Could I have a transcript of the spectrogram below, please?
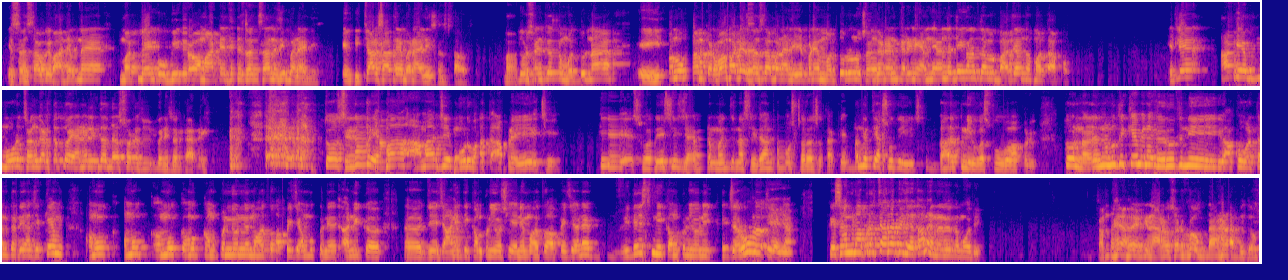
એ સંસ્થાઓ કે ભાજપને મતબેંક ઊભી કરવા માટે સંસ્થા નથી બનાવેલી. એ વિચાર સાથે બનાવેલી સંસ્થાઓ. મજદૂર સંઘ તો મજદૂરના હિતોનું કામ કરવા માટે સંસ્થા બનાવેલી છે, પણ એ મજદૂરોનું સંગઠન કરીને એમને એમ નથી કરવાનું તમે ભાજપનો મત આપો. એટલે આ જે મૂળ સંઘર્ષ હતો એને લીધે દસ વર્ષ રૂપિયાની સરકાર રહી. તો સેનાભાઈ આમાં આમાં જે મૂળ વાત આપણે એ છે કે સ્વદેશી જાગરણ મંચના સિદ્ધાંતો બહુ સરસ હતા કે બને ત્યાં સુધી ભારતની વસ્તુઓ વાપરવી તો નરેન્દ્ર મોદી કેમ એના વિરુદ્ધની આખું વર્તન કરી રહ્યા છે? કેમ અમુક અમુક અમુક અમુક કંપનીઓને મહત્વ આપે છે? અમુક અનેક જે જાણીતી કંપનીઓ છે એને મહત્વ આપે છે? અને વિદેશની કંપનીઓની જરૂર નથી અહીંયા. કે સંઘના પ્રચારક જ હતા ને નરેન્દ્ર મોદી? તમને હવે એક નાનો સરખો ઉદાહરણ આપી દઉં.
